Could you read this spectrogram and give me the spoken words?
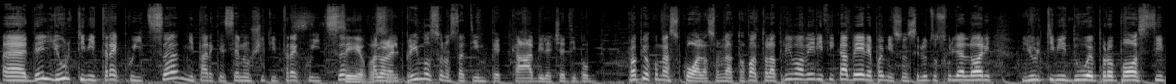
Eh, degli ultimi tre quiz, mi pare che siano usciti tre quiz. Sì, allora, il primo sono stati impeccabili, cioè tipo proprio come a scuola sono andato, ho fatto la prima verifica bene, poi mi sono seduto sugli allori, gli ultimi due proposti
